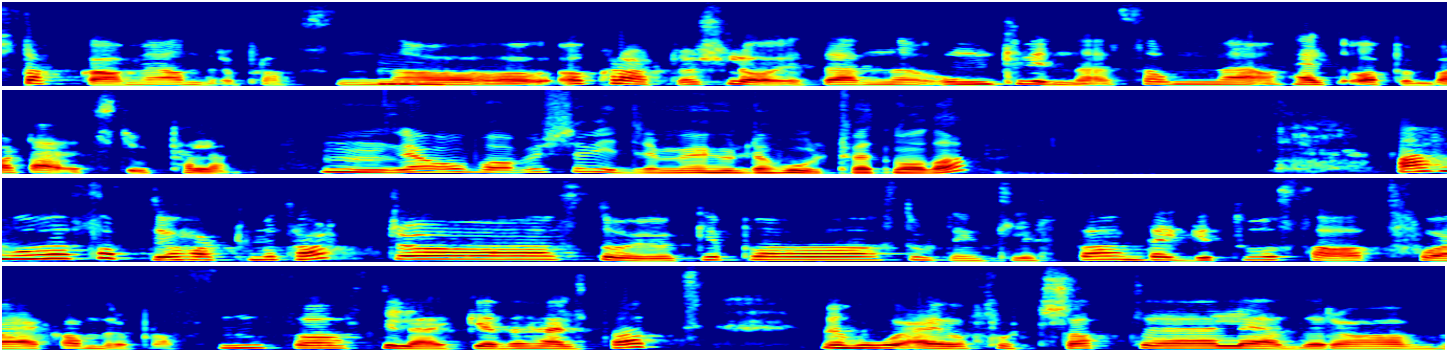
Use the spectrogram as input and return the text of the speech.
stakk av med andreplassen mm. og, og, klarte å slå ut en ung kvinne som helt åpenbart er et stort talent. Mm, ja, og Hva vil skje videre med Hulda Holtvedt nå, da? Nei, Hun satte jo hardt mot hardt og står jo ikke på stortingslista. Begge to sa at får jeg ikke andreplassen, så stiller jeg ikke i det hele tatt. Men hun er jo fortsatt leder av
